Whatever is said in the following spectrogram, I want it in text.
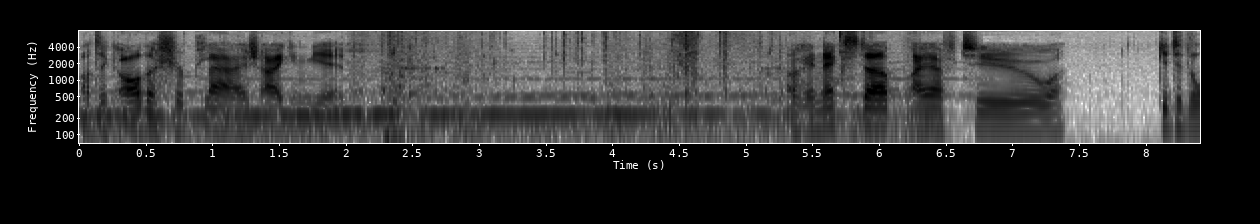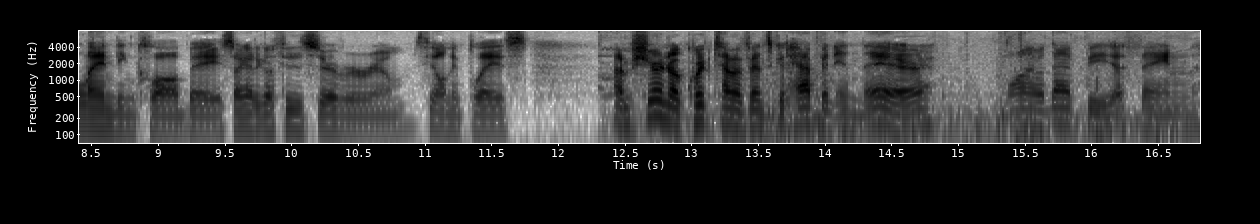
I'll take all the surplage I can get. Okay, next up, I have to get to the landing claw bay, so I gotta go through the server room. It's the only place. I'm sure no quick time events could happen in there. Why would that be a thing?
